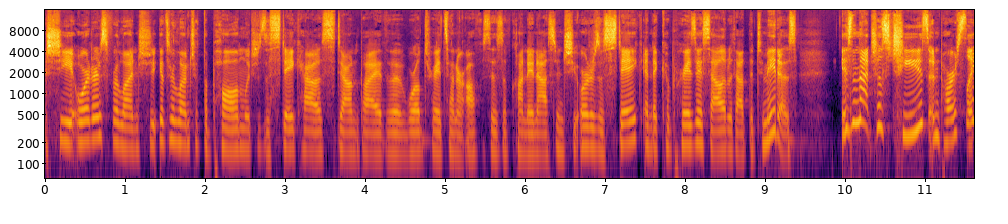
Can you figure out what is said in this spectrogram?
she orders for lunch. She gets her lunch at the Palm, which is a steakhouse down by the World Trade Center offices of Condé Nast, and she orders a steak and a caprese salad without the tomatoes. Isn't that just cheese and parsley?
